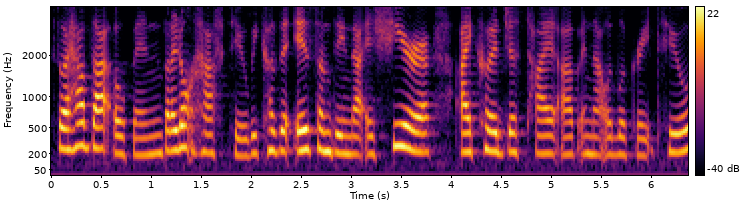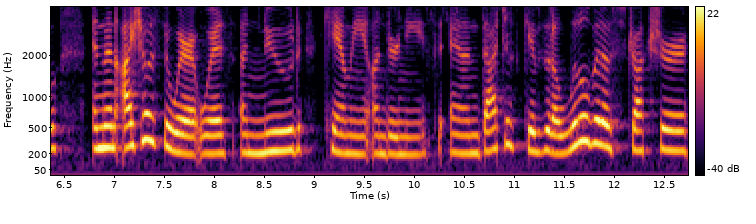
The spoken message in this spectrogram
so I have that open, but I don't have to because it is something that is sheer. I could just tie it up and that would look great too. And then I chose to wear it with a nude cami underneath, and that just gives it a little bit of structure.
